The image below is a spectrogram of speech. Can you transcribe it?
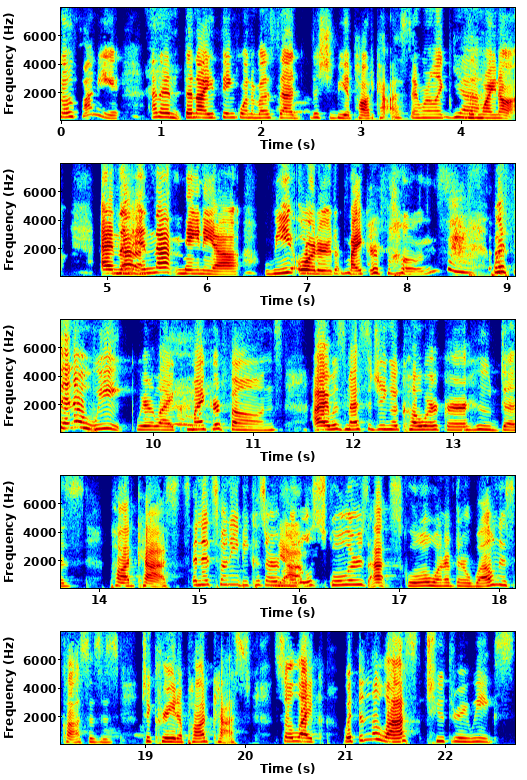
so funny. And then, then I think one of us said, this should be a podcast. And we're like, Yeah. then why not? And then in that mania, we ordered microphones. within a week we're like microphones i was messaging a coworker who does podcasts. And it's funny because our Yeah. middle schoolers at school one of their wellness classes is to create a podcast. So like within the last two three weeks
